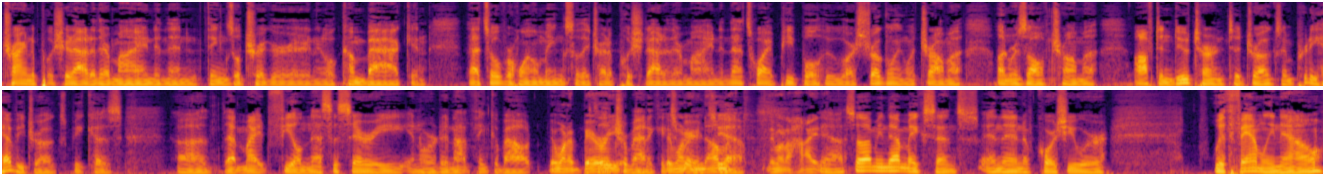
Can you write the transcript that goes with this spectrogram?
trying to push it out of their mind, and then things will trigger it, and it'll come back, and that's overwhelming. So they try to push it out of their mind, and that's why people who are struggling with trauma, unresolved trauma, often do turn to drugs and pretty heavy drugs because uh, that might feel necessary in order to not think about They want to bury It's a it. traumatic They want to numb yeah. it. They want to hide Yeah. it. Yeah. So I mean that makes sense. And then of course you were with family now,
